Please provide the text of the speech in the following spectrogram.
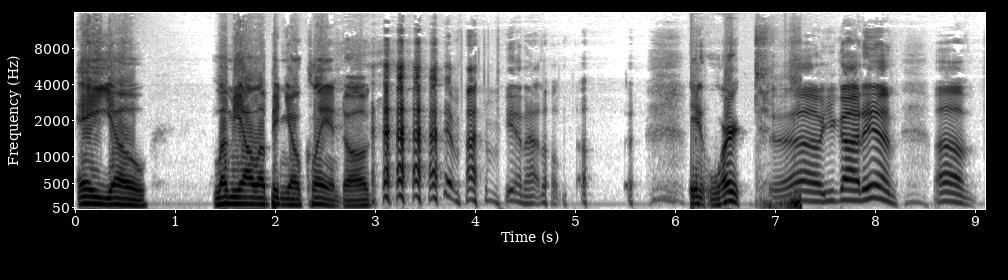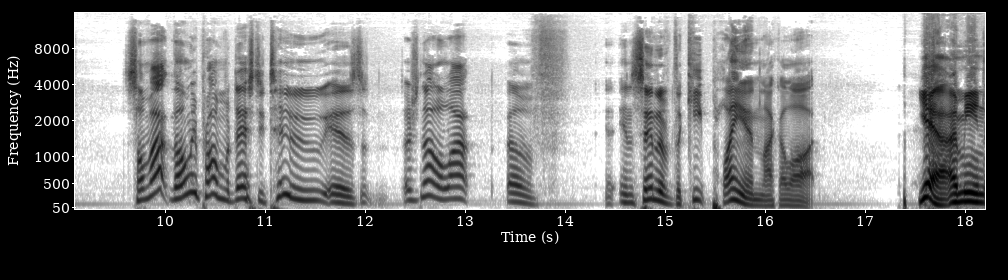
"Hey, yo." Let me all up in your clan, dog. it might have been. I don't know. It worked. oh, you got in. Uh, so my the only problem with Destiny Two is there's not a lot of incentive to keep playing like a lot. Yeah, I mean,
